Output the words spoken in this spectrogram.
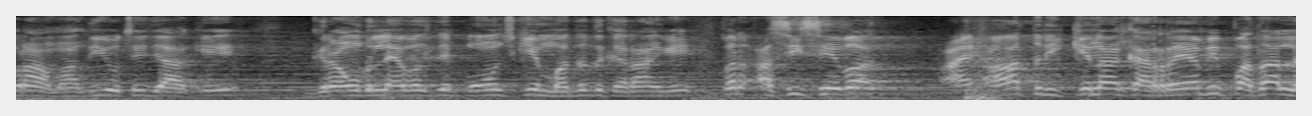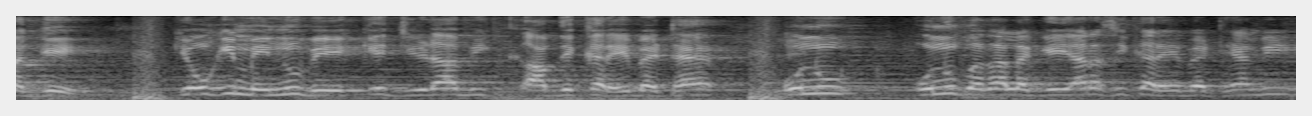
ਭਰਾਵਾਂ ਦੀ ਉੱਥੇ ਜਾ ਕੇ ਗਰਾਊਂਡ ਲੈਵਲ ਤੇ ਪਹੁੰਚ ਕੇ ਮਦਦ ਕਰਾਂਗੇ। ਪਰ ਅਸੀਂ ਸੇਵਾ ਆ ਤਰੀਕੇ ਨਾਲ ਕਰ ਰਹੇ ਆ ਵੀ ਪਤਾ ਲੱਗੇ। ਕਿਉਂਕਿ ਮੈਨੂੰ ਵੇਖ ਕੇ ਜਿਹੜਾ ਵੀ ਆਪਦੇ ਘਰੇ ਬੈਠਾ ਹੈ, ਉਹਨੂੰ ਉਹਨੂੰ ਪਤਾ ਲੱਗੇ, ਯਾਰ ਅਸੀਂ ਘਰੇ ਬੈਠੇ ਆ ਵੀ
